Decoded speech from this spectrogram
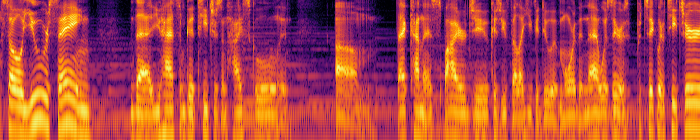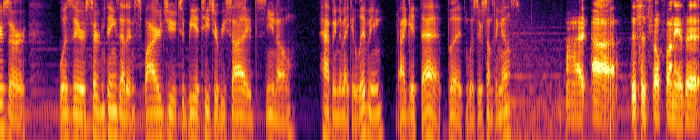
so you were saying that you had some good teachers in high school and um, that kind of inspired you because you felt like you could do it more than that? Was there particular teachers or was there certain things that inspired you to be a teacher besides, you know, having to make a living? I get that, but was there something else? Uh, uh, this is so funny as a,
